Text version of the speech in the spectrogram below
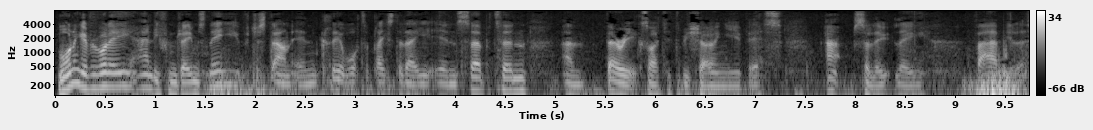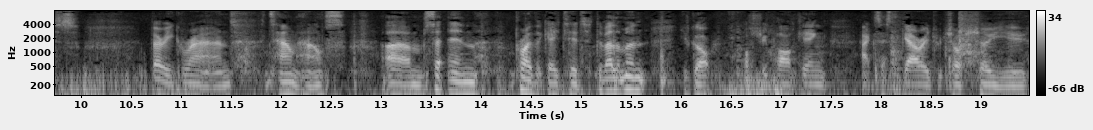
Morning everybody, Andy from James Neave, just down in Clearwater Place today in Surbiton and very excited to be showing you this absolutely fabulous, very grand townhouse um, set in private gated development. You've got off-street parking, access to garage which I'll show you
